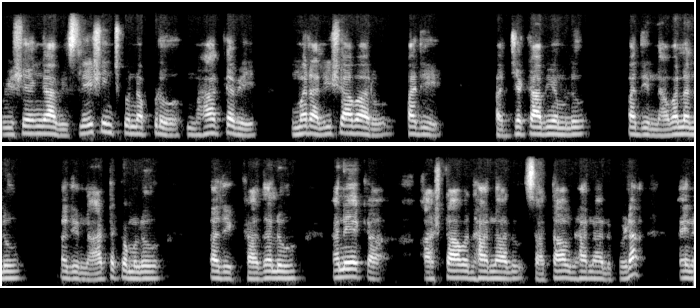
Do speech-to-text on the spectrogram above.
విషయంగా విశ్లేషించుకున్నప్పుడు మహాకవి ఉమర్ అలీషా వారు పది పద్యకావ్యములు పది నవలలు పది నాటకములు పది కథలు అనేక అష్టావధానాలు శతావధానాలు కూడా ఆయన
